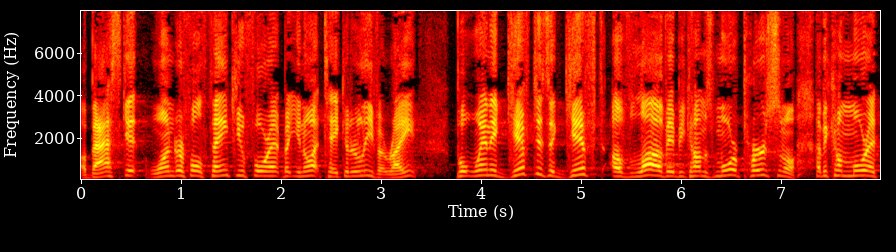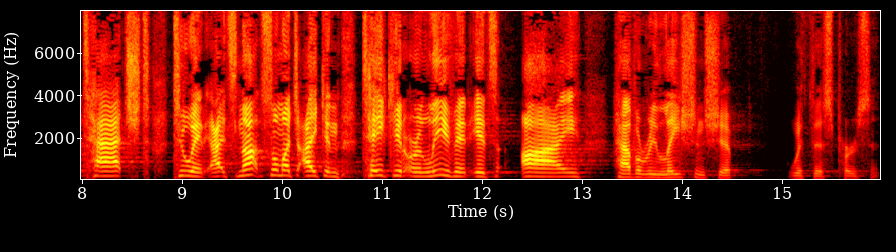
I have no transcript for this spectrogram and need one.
A basket, wonderful. Thank you for it, but you know what? Take it or leave it, right? But when a gift is a gift of love, it becomes more personal. I become more attached to it. It's not so much I can take it or leave it, it's I have a relationship with this person.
